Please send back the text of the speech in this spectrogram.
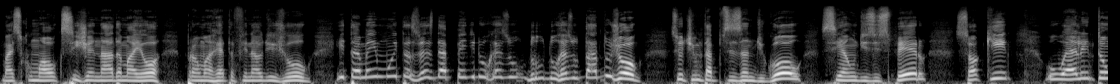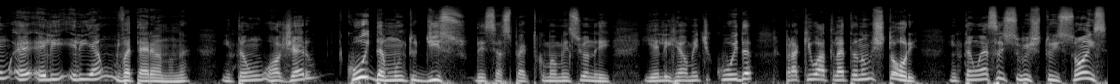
mas com uma oxigenada maior para uma reta final de jogo. E também muitas vezes depende do, resu do, do resultado do jogo. Se o time está precisando de gol, se é um desespero. Só que o Wellington, é, ele, ele é um veterano, né? Então o Rogério cuida muito disso, desse aspecto, como eu mencionei. E ele realmente cuida para que o atleta não estoure. Então, essas substituições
